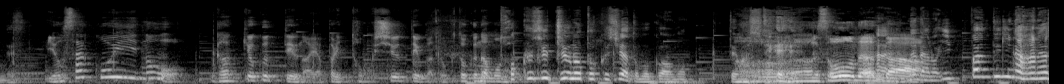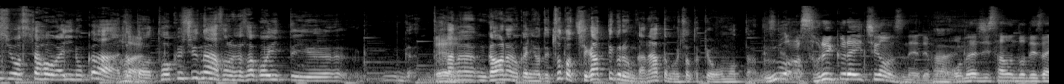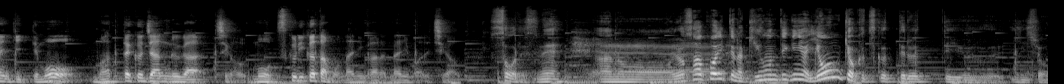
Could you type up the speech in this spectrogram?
よさこいの楽曲っていうのはやっぱり特殊っていうか独特なもん特殊中の特殊やと僕は思ってまして。ああそうなんだ、はい、なんであの一般的な話をした方がいいのか、い。ちょっと特殊なそのよさこいっていう側なのかによってちょっと違ってくるんかなともちょっと今日思ったんですけど。うわそれくらい違うんですね。でも、はい。同じサウンドデザインって言っても全くジャンルが違う。もう作り方も何から何まで違う。そうですね。あのよさこいっていうのは基本的には4曲作ってるっていう印象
